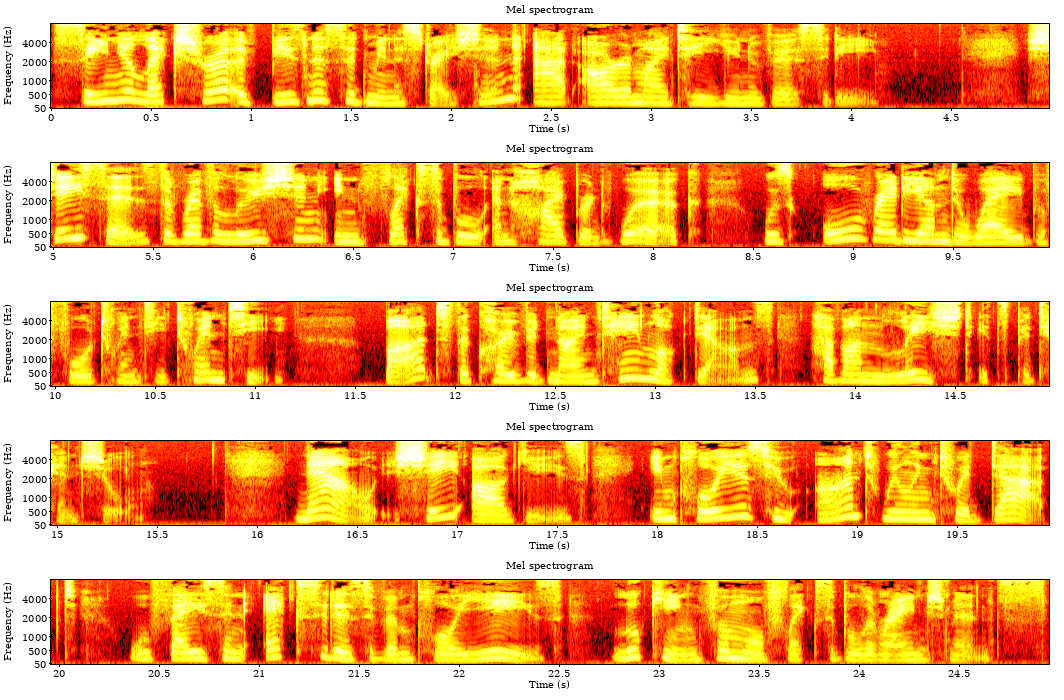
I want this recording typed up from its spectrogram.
Senior Lecturer of Business Administration at RMIT University. She says the revolution in flexible and hybrid work was already underway before 2020, but the COVID 19 lockdowns have unleashed its potential. Now, she argues, employers who aren't willing to adapt will face an exodus of employees looking for more flexible arrangements.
